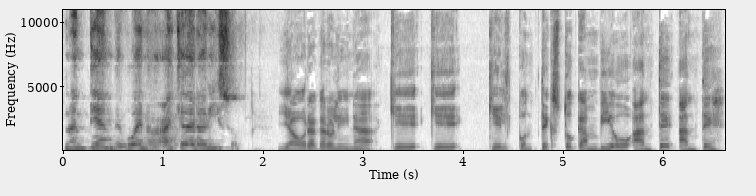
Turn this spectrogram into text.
No entiende, bueno, hay que dar aviso. Y ahora, Carolina, que, que, que el contexto cambió. Antes, antes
